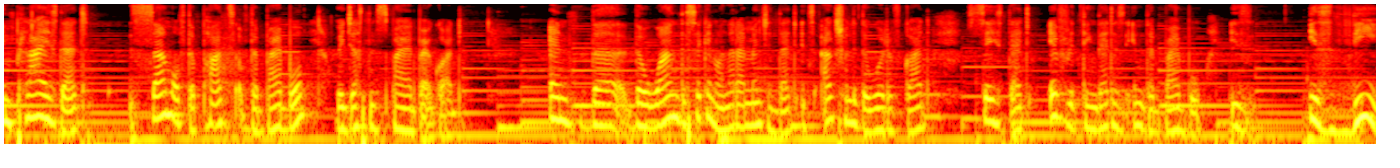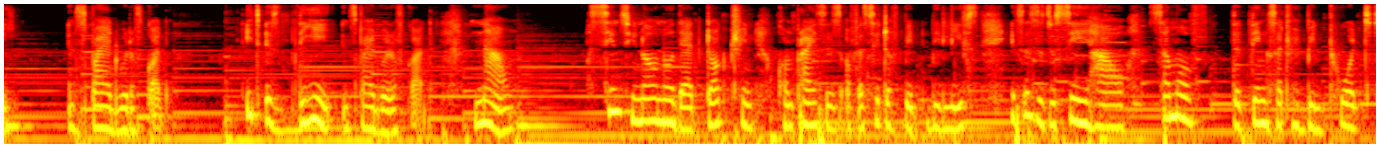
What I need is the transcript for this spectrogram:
implies that some of the parts of the Bible were just inspired by God. And the the one, the second one that I mentioned, that it's actually the Word of God, says that everything that is in the Bible is is the inspired word of God. It is the inspired word of God. Now, since you now know that doctrine comprises of a set of be- beliefs, it's easy to see how some of the things that we've been taught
